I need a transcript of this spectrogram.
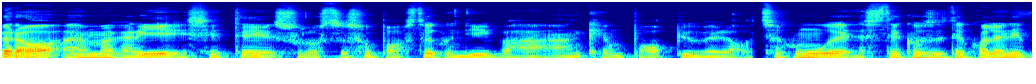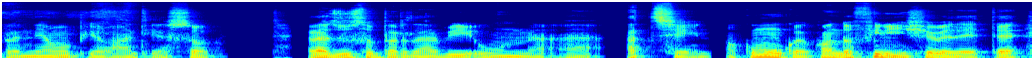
però eh, magari siete sullo stesso posto e quindi va anche un po' più veloce. Comunque queste cosette qua le riprendiamo più avanti, adesso era giusto per darvi un uh, accenno. Comunque quando finisce, vedete,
